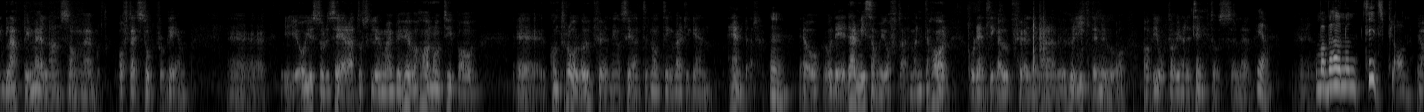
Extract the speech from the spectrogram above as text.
glapp emellan som eh, ofta är ett stort problem. Eh, Och just som du säger att då skulle man behöva ha någon typ av kontroll och uppföljning och se att någonting verkligen händer. Mm. Ja, och, och det, där missar man ju ofta att man inte har ordentliga uppföljningar. Hur gick det nu och har vi gjort vad vi hade tänkt oss? Eller, Ja. eh, Och man behöver någon tidsplan. ja.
